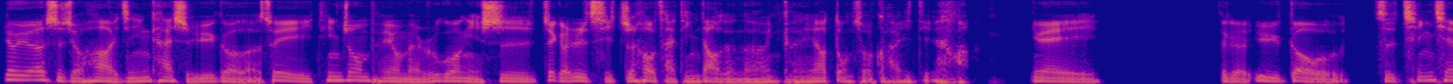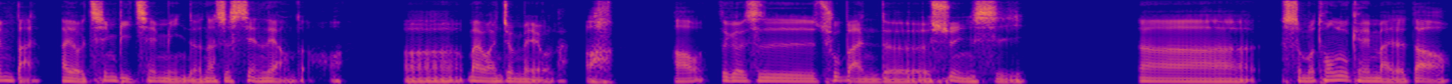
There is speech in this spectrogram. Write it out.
六月二十九号已经开始预购了。所以听众朋友们，如果你是这个日期之后才听到的呢，你可能要动作快一点啊，因为。这个预购是亲签版，还有亲笔签名的，那是限量的哈，呃，卖完就没有了啊。好，这个是出版的讯息，那什么通路可以买得到？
